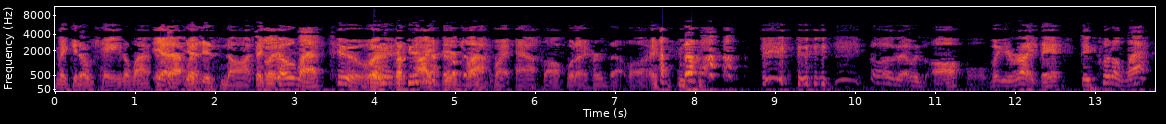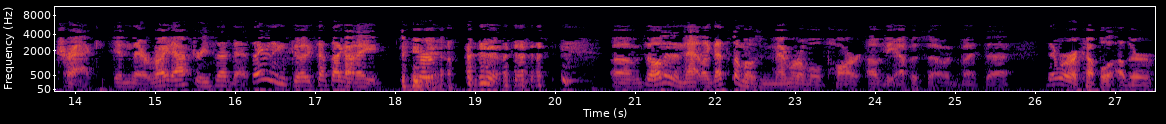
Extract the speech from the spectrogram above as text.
make it okay to laugh at Yeah, that, yeah. which is not. The but, show laughed too. but, but I did laugh my ass off when I heard that line. oh, that was awful. You're right. They they put a laugh track in there right after he said that. So everything's good except I got AIDS. Um, so other than that, like that's the most memorable part of the episode. But uh, There were a couple other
